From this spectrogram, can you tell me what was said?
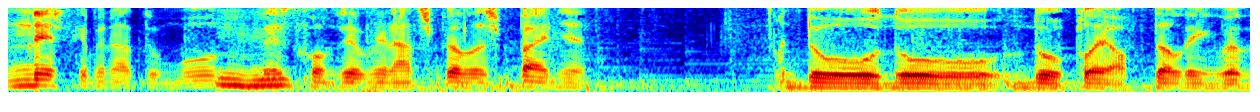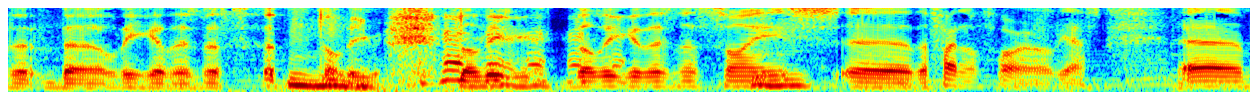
neste Campeonato do Mundo, Uhum. desde que fomos eliminados pela Espanha. Do, do, do playoff da, língua, da, da Liga das Nações da, Liga, da, Liga, da Liga das Nações eh, da Final Four, aliás Ahm,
